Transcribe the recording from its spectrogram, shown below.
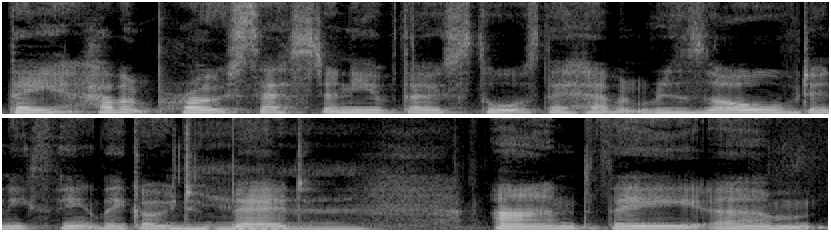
they haven't processed any of those thoughts. They haven't resolved anything. They go to bed and they um,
